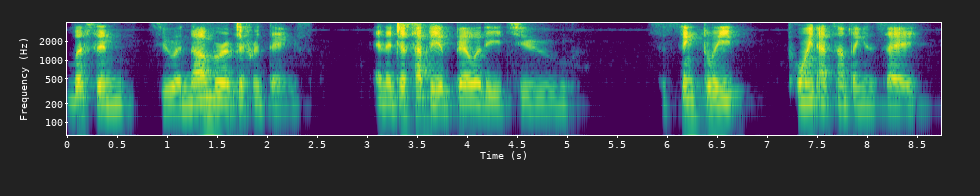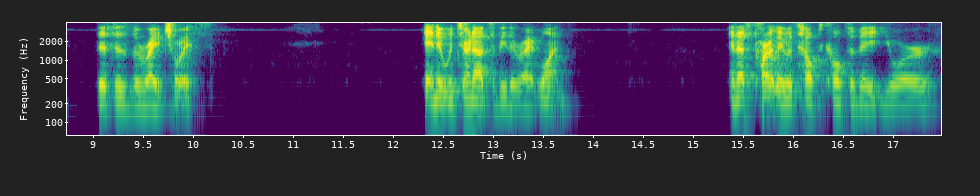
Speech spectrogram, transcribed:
listen to a number of different things and then just have the ability to succinctly point at something and say, this is the right choice. And it would turn out to be the right one. And that's partly what's helped cultivate your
